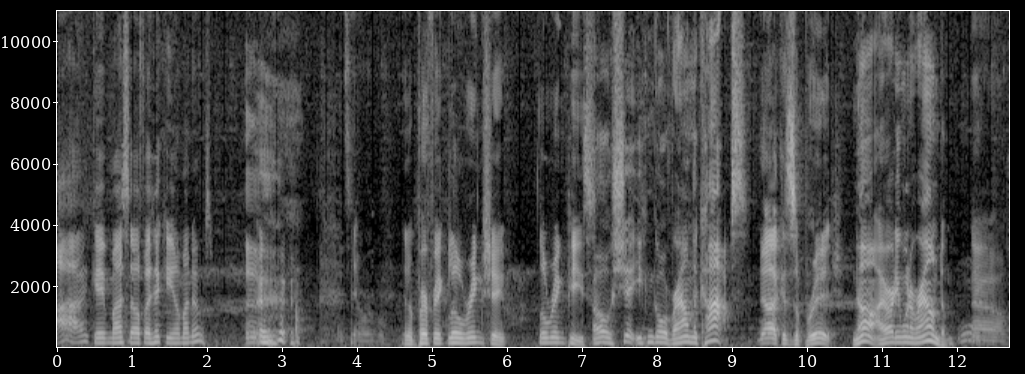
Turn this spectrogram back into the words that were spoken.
I gave myself a hickey on my nose It's adorable. in a perfect little ring shape, little ring piece. Oh shit! You can go around the cops. No, because it's a bridge. No, I already went around them. No.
